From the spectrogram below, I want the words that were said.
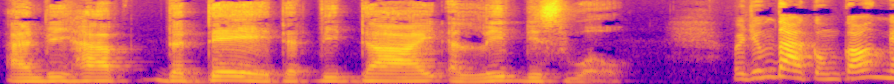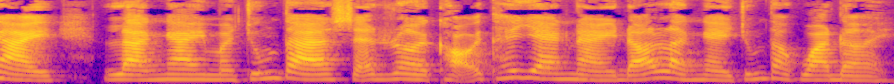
And we have the day that we died and leave this world. Và chúng ta cũng có ngày là ngày mà chúng ta sẽ rời khỏi thế gian này, đó là ngày chúng ta qua đời.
